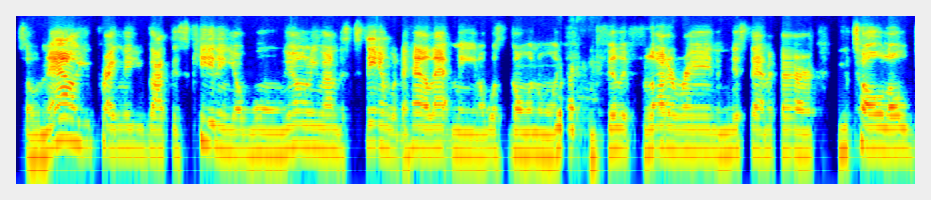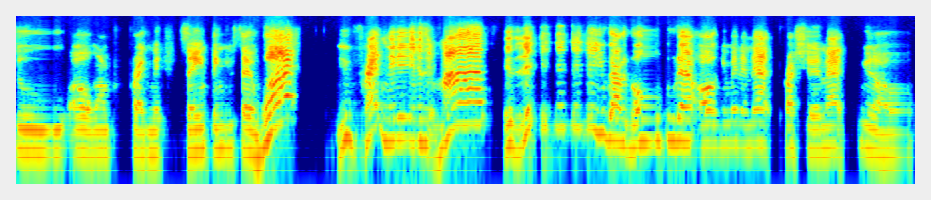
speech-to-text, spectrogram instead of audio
So now you're pregnant, you got this kid in your womb. You don't even understand what the hell that mean or what's going on. Right. You feel it fluttering and this, that, and the third. You told old dude, oh, I'm pregnant. Same thing you said, what? You pregnant? Is it mine? Is it you got to go through that argument and that pressure and that, you know,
